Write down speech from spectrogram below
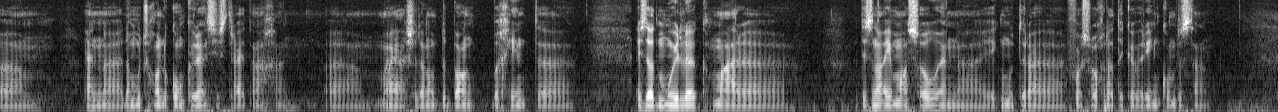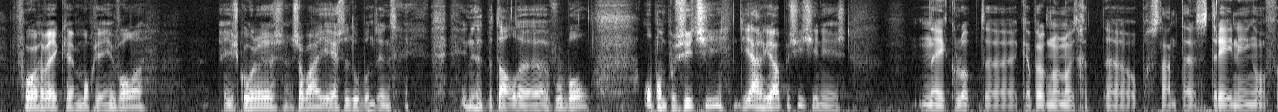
Um, en uh, dan moet je gewoon de concurrentiestrijd aangaan. Uh, maar ja, als je dan op de bank begint, uh, is dat moeilijk. Maar het is nou eenmaal zo en ik moet ervoor zorgen dat ik er weer in kom te staan. Vorige week mocht je invallen. En je scoorde zowaar je eerste doelpunt in, in het betaalde voetbal. Op een positie die eigenlijk jouw positie niet is. Nee, klopt. ik heb er ook nog nooit op gestaan tijdens training of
